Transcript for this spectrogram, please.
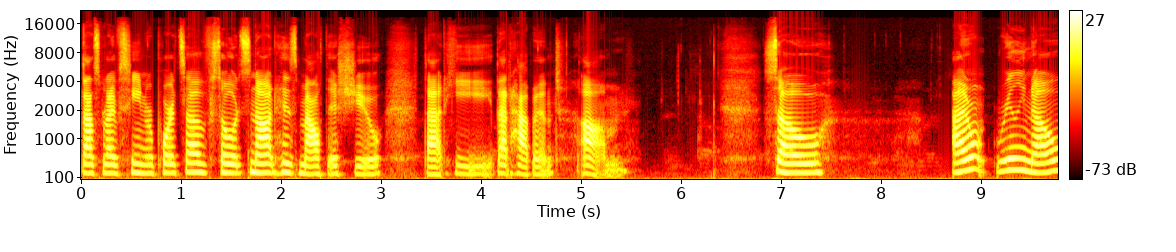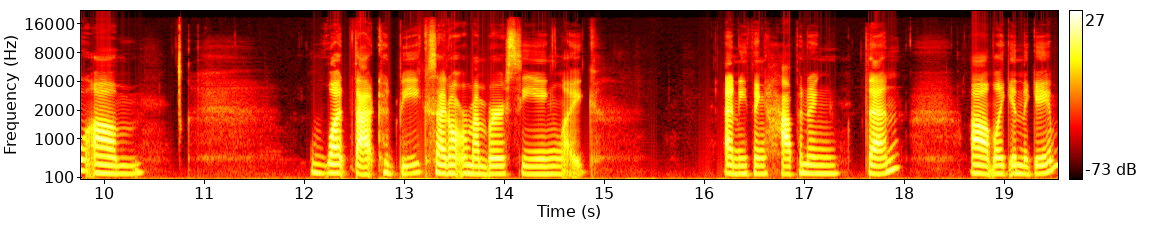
that's what i've seen reports of. So it's not his mouth issue that he that happened. Um, so i don't really know um, what that could be because I don't remember seeing like anything happening then, um, like in the game.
